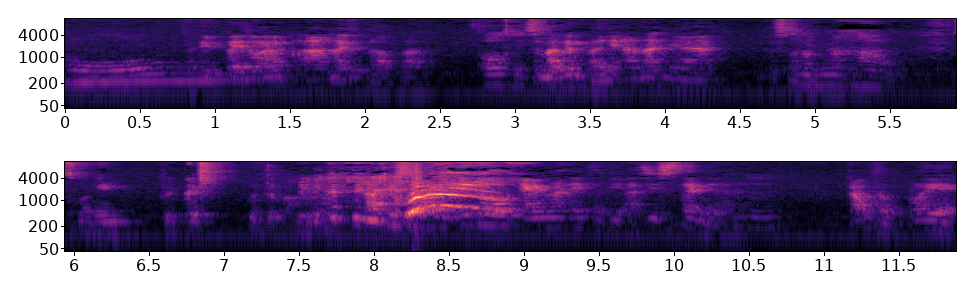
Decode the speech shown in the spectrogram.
Oh. jadi perhitungannya per anak itu berapa? Oh gitu. semakin banyak anaknya itu Semakin mahal. semakin deket untuk tapi selain itu enaknya jadi asisten ya. Hmm. kamu dapat proyek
